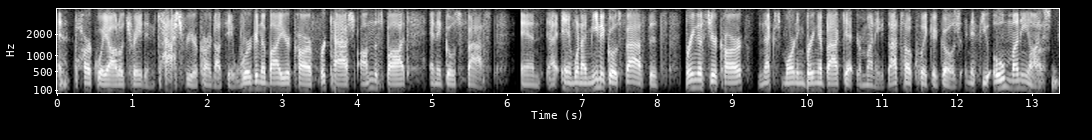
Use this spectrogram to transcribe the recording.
and Parkway Auto Trade and CashForYourCar.ca. We're going to buy your car for cash on the spot, and it goes fast. And uh, and when I mean it goes fast, it's bring us your car next morning, bring it back, get your money. That's how quick it goes. And if you owe money on it,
